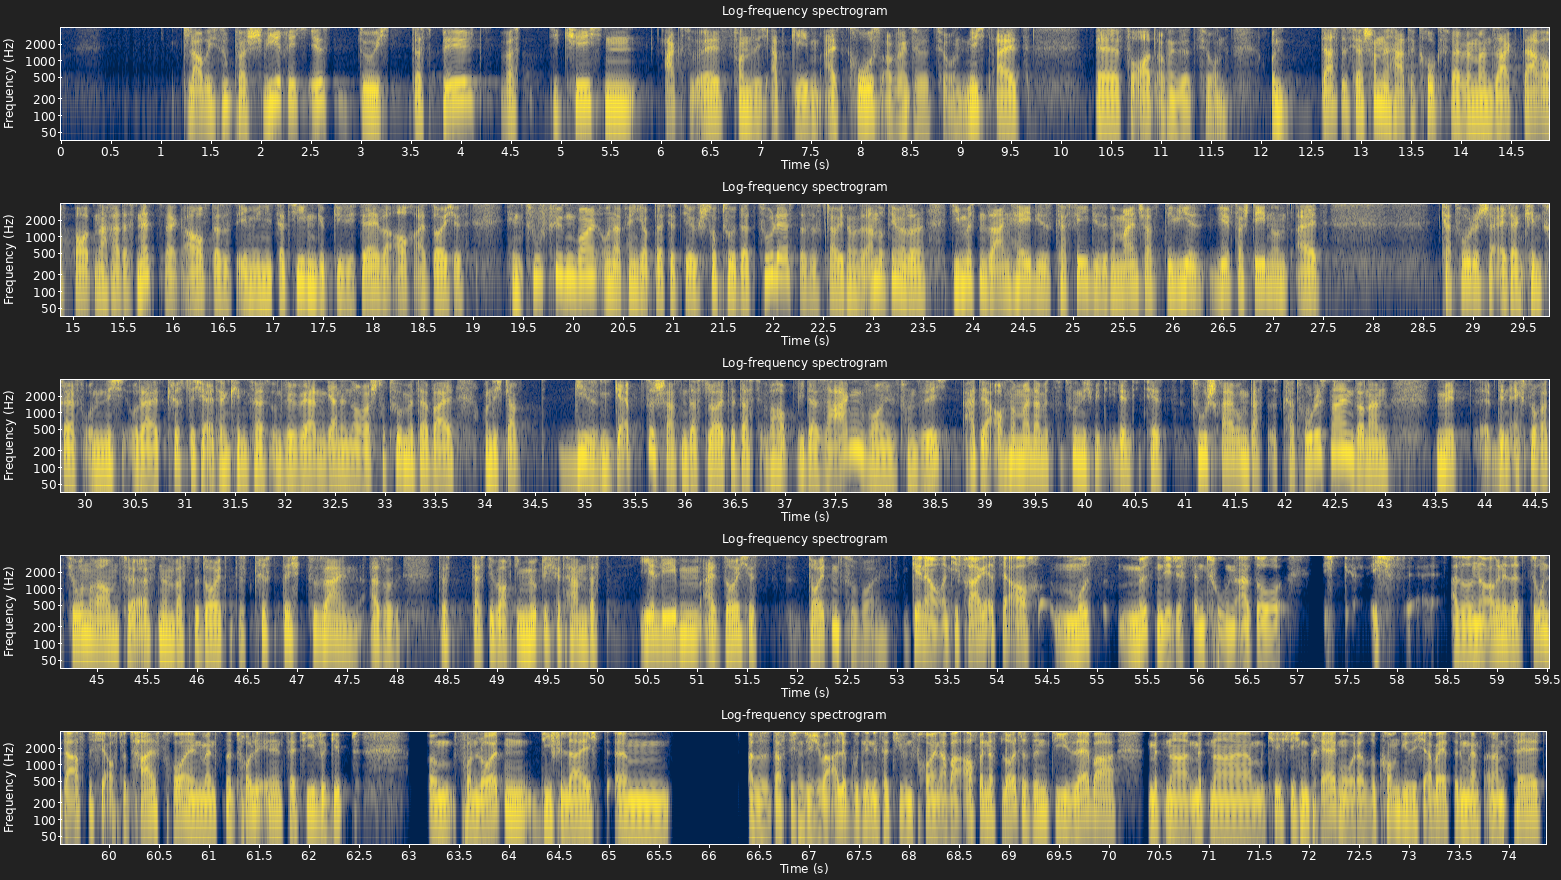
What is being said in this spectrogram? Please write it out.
glaube ich, super schwierig ist durch das Bild, was die Kirchen aktuell von sich abgeben als Großorganisation, nicht als äh, Vorortorganisation. Und das ist ja schon eine harte Krux, weil wenn man sagt, darauf baut nachher das Netzwerk auf, dass es eben Initiativen gibt, die sich selber auch als solches hinzufügen wollen, unabhängig, ob das jetzt die Struktur dazulässt, das ist, glaube ich, noch das andere Thema, sondern die müssen sagen, hey, dieses Café, diese Gemeinschaft, die wir, wir verstehen uns als katholische Eltern-Kind-Treff und nicht oder als christliche Eltern-Kind-Treff und wir werden gerne in eurer Struktur mit dabei. Und ich glaube, diesen Gap zu schaffen, dass Leute das überhaupt wieder sagen wollen von sich, hat ja auch nochmal damit zu tun, nicht mit Identitätszuschreibung, das ist katholisch sein, sondern mit äh, den Explorationenraum zu eröffnen, was bedeutet es, christlich zu sein. Also, dass, dass die überhaupt die Möglichkeit haben, dass ihr Leben als solches deuten zu wollen. Genau, und die Frage ist ja auch, muss, müssen die das denn tun? Also, ich, ich, also eine Organisation darf sich ja auch total freuen, wenn es eine tolle Initiative gibt, ähm, von Leuten, die vielleicht, ähm, also es darf sich natürlich über alle guten Initiativen freuen, aber auch wenn das Leute sind, die selber mit einer, mit einer kirchlichen Prägung oder so kommen, die sich aber jetzt in einem ganz anderen Feld,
